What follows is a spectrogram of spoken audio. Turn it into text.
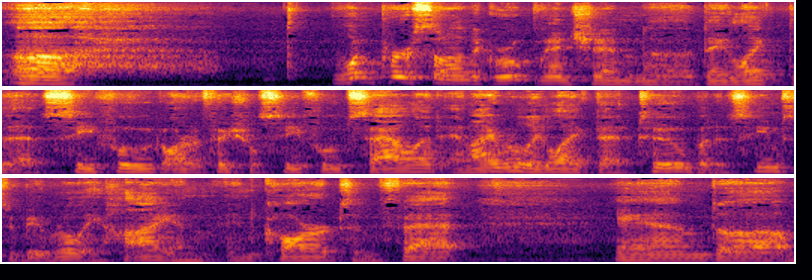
Uh, one person on the group mentioned uh, they liked that seafood, artificial seafood salad, and I really like that too, but it seems to be really high in, in carbs and fat. And uh,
